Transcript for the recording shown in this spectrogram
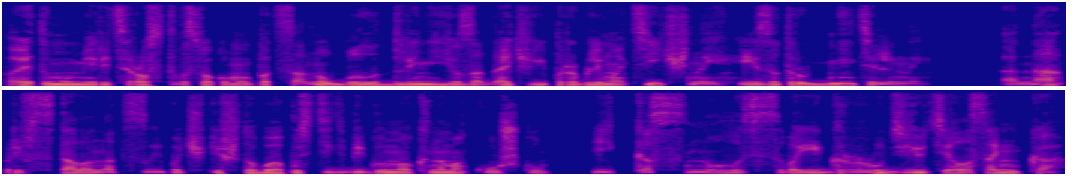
поэтому мерить рост высокому пацану было для нее задачей проблематичной и затруднительной. Она привстала на цыпочки, чтобы опустить бегунок на макушку, и коснулась своей грудью тела Санька.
